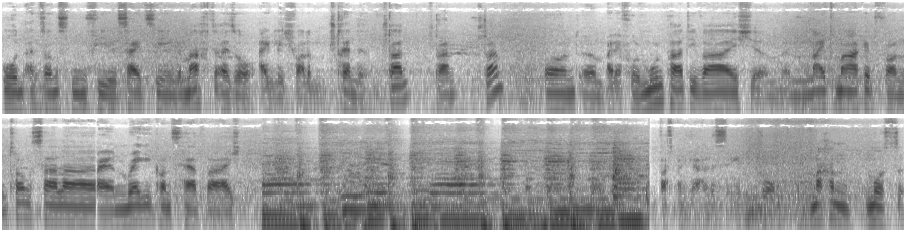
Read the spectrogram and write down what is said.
Und ansonsten viel Sightseeing gemacht, also eigentlich vor allem Strände, Strand, Strand, Strand. Und ähm, bei der Full Moon Party war ich, ähm, im Night Market von Tongsala, bei einem Reggae-Konzert war ich. Was man hier alles eben so machen muss. Äh,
